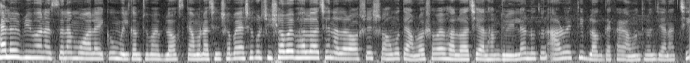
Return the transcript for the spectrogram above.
হ্যালো এভরিওয়ান, আসসালামু আলাইকুম, ওয়েলকাম টু মাই ব্লগস। কেমন আছেন সবাই? আশা করছি সবাই ভালো আছেন। আল্লাহর অশেষ সহমতে আমরাও সবাই ভালো আছি। আলহামদুলিল্লাহ, নতুন আরও একটি ব্লগ দেখার আমন্ত্রণ জানাচ্ছি।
